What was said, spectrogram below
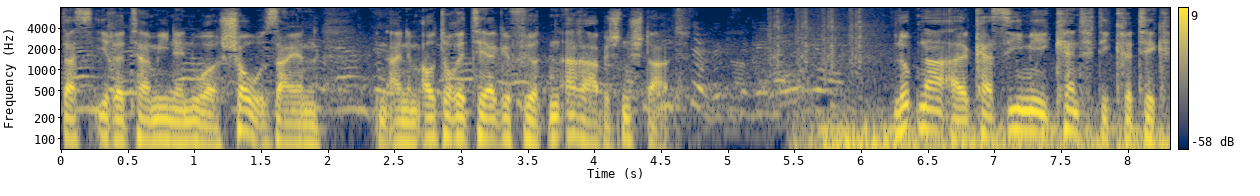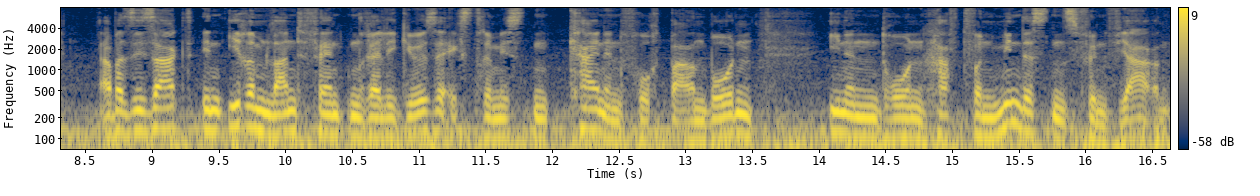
dass ihre Termine nur Show seien in einem autoritär geführten arabischen Staat. Lubna al-Qasimi kennt die Kritik, aber sie sagt, in ihrem Land fänden religiöse Extremisten keinen fruchtbaren Boden, Ihnen drohen Haft von mindestens fünf Jahren.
